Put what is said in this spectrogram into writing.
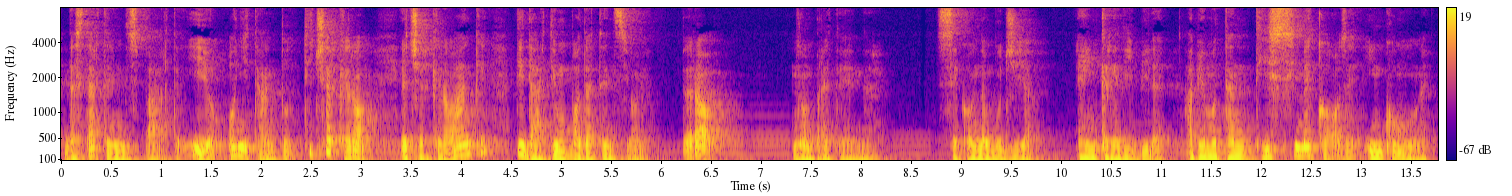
da startene in disparte, io ogni tanto ti cercherò e cercherò anche di darti un po' d'attenzione. Però non pretendere. Seconda bugia, è incredibile, abbiamo tantissime cose in comune.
